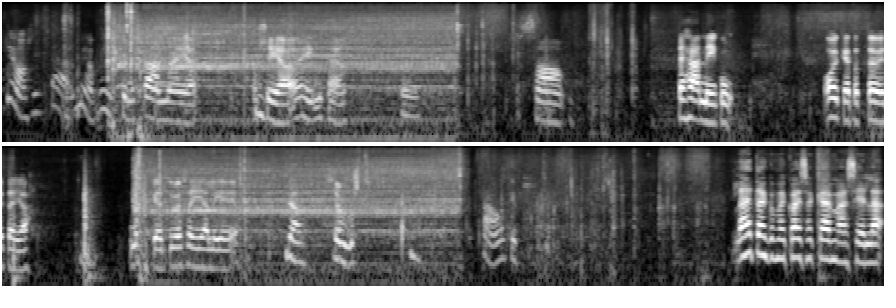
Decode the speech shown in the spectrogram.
Mut joo, siis täällä, minä olen viihtynyt täällä näin ja tosiaan ei mitään. Saa tehdä niinku oikeita töitä ja näkee työnsä jäljen ja Joo. semmoista. Tää on kiva. Lähdetäänkö me Kaisa käymään siellä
